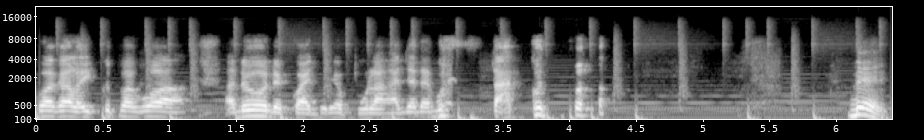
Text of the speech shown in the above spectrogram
Gua kalau ikut mah gua aduh The Quiet juga pulang aja dan gua takut deh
